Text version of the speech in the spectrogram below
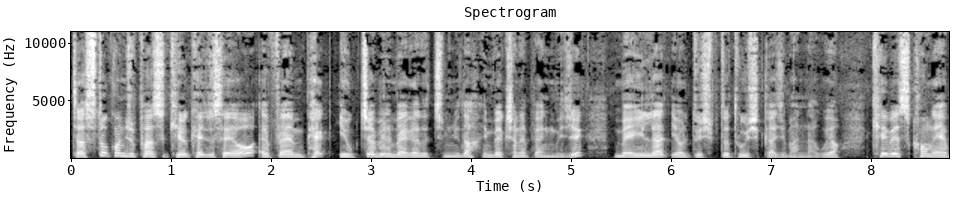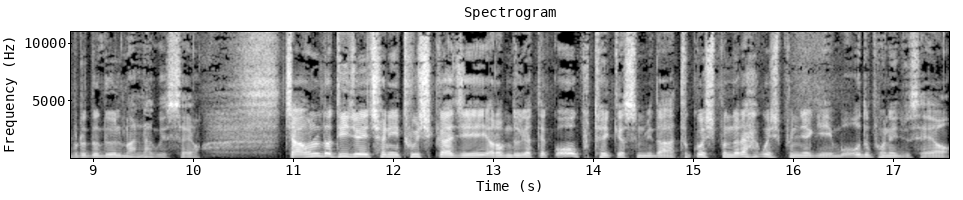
자, 수도권 주파수 기억해 주세요. FM 106.1MHz입니다. 인백션의 백뮤직. 매일 낮 12시부터 2시까지 만나고요. KBS 콩 앱으로도 늘 만나고 있어요. 자, 오늘도 DJ 천이 2시까지 여러분들 곁에 꼭 붙어 있겠습니다. 듣고 싶은 노래, 하고 싶은 얘기 모두 보내주세요.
